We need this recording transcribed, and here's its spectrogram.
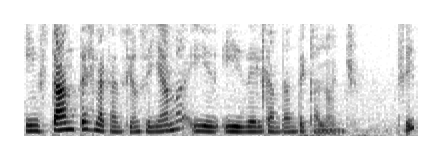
Instantes, la canción se llama, y, y del cantante Caloncho, ¿sí?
